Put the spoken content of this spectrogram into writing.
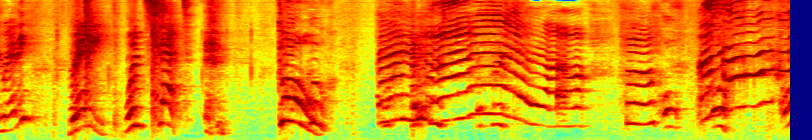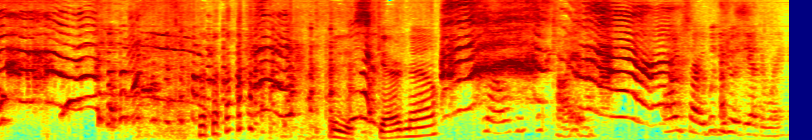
You ready? Ready. One set. Go. Are you scared now? No, he's just tired. Oh, I'm sorry. We can do it the other way.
